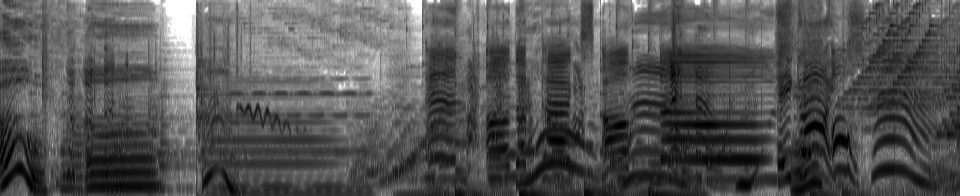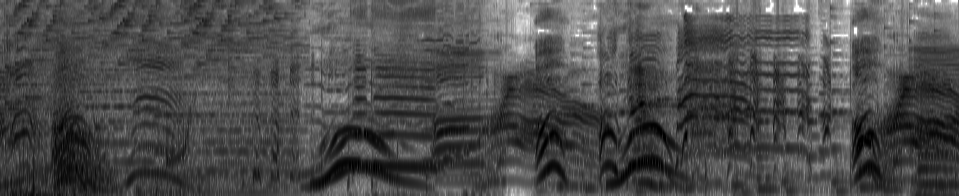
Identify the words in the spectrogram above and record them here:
Oh. Uh. Hmm. and uh, the pegs of nose. Hey guys, Oh, hmm. Oh. Hmm. Uh, oh. Oh no. Oh. Oh.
